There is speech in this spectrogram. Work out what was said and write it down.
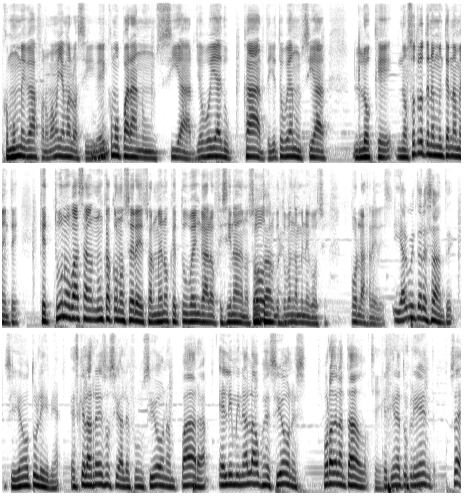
como un megáfono, vamos a llamarlo así, es como para anunciar, yo voy a educarte, yo te voy a anunciar lo que nosotros tenemos internamente, que tú no vas a nunca conocer eso, al menos que tú vengas a la oficina de nosotros, Totalmente. que tú vengas a mi negocio, por las redes. Y algo interesante, siguiendo tu línea, es que las redes sociales funcionan para eliminar las objeciones por adelantado Sí. que tiene tu cliente. O sea,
